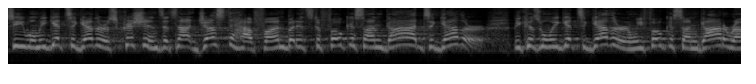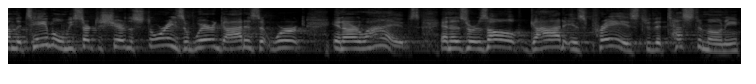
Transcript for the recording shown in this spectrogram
See, when we get together as Christians, it's not just to have fun, but it's to focus on God together. Because when we get together and we focus on God around the table, we start to share the stories of where God is at work in our lives. And as a result, God is praised through the testimony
